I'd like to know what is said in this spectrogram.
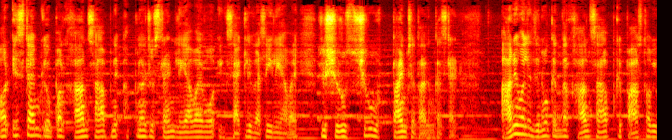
और इस टाइम के ऊपर खान साहब ने अपना जो स्टैंड लिया हुआ है, वो एग्जैक्टली वैसे ही लिया हुआ है, जो शुरू शुरू टाइम से था इनका स्टैंड आने वाले दिनों के अंदर खान साहब के पास तो अभी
